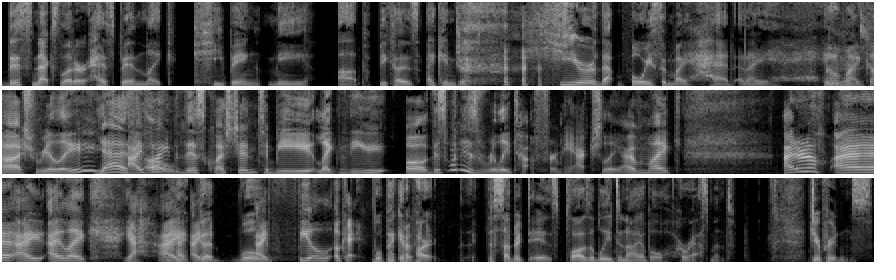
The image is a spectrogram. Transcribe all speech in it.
this next letter has been like keeping me up because i can just hear that voice in my head and i Oh hate oh my it. gosh, really? Yes. I find Oh. this question to be like the oh, this one is really tough for me actually. I'm like I don't know. I I I like yeah, I Okay, I good. We'll I feel okay. We'll pick it Okay. apart. The subject is plausibly deniable harassment. Dear Prudence,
